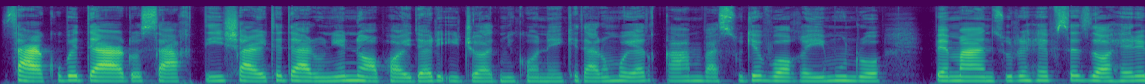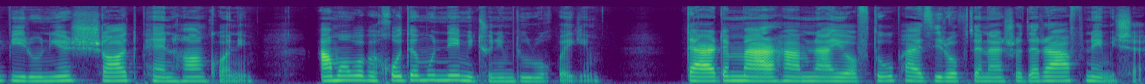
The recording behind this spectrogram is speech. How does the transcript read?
سرکوب درد و سختی شرایط درونی ناپایداری ایجاد می‌کنه که در اون باید غم و سوگ واقعیمون رو به منظور حفظ ظاهر بیرونی شاد پنهان کنیم. اما با به خودمون نمی‌تونیم دروغ بگیم. درد مرهم نیافته و پذیرفته نشده رفت نمیشه.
